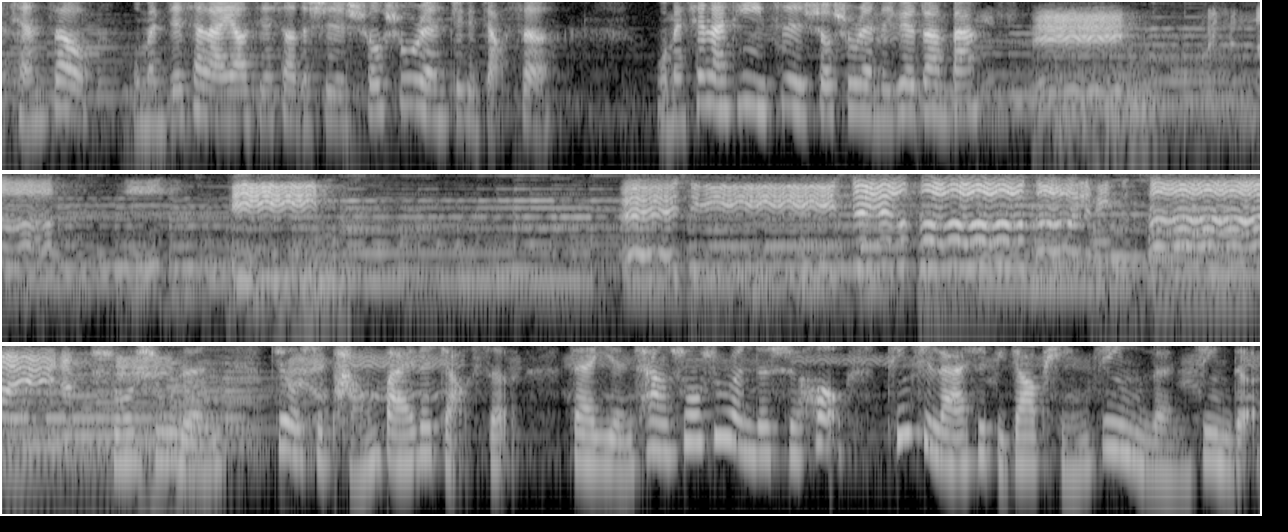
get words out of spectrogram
前奏，我们接下来要介绍的是说书人这个角色。我们先来听一次说书人的乐段吧。说书人就是旁白的角色。在演唱说书人的时候，听起来是比较平静冷静的，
